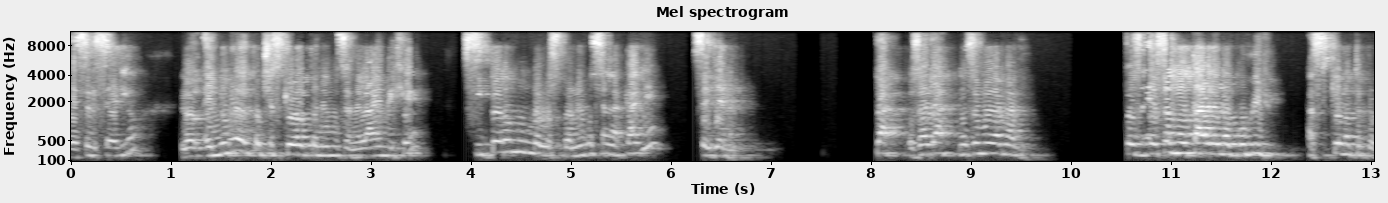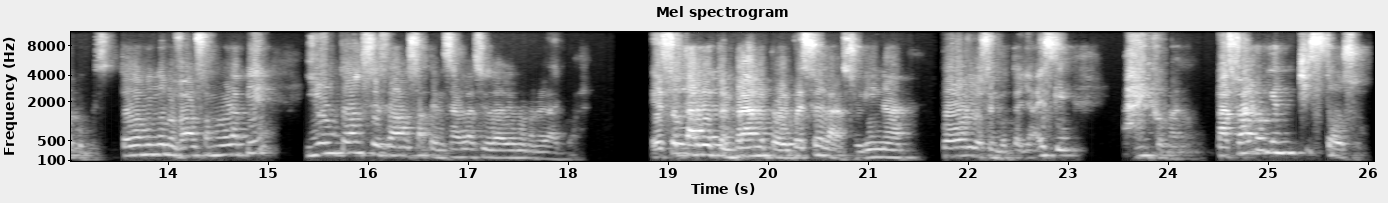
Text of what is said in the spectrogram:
es en serio. El número de coches que hoy tenemos en el AMG, si todo el mundo los ponemos en la calle, se llenan. Ya, o sea, ya, no se mueve nadie. Pues eso no tarda en ocurrir. Así que no te preocupes. Todo el mundo nos vamos a mover a pie y entonces vamos a pensar la ciudad de una manera adecuada. Esto tarde o temprano, por el precio de la gasolina, por los embotellados. Es que, ay, hijo mano, pasó algo bien chistoso.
